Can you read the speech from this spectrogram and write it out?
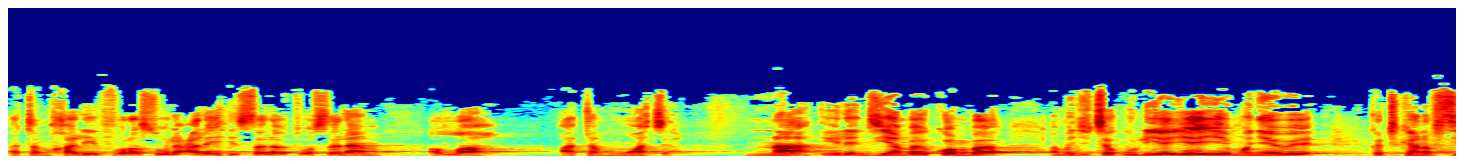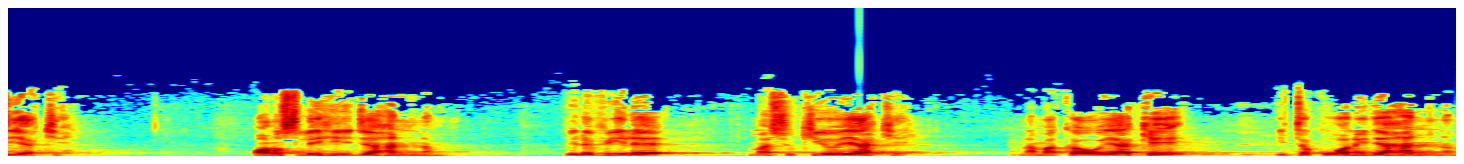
atamkhalifu rasul alayhi salatu wasalam Allah atamwacha na ile njia ambayo kwamba amejichagulia yeye mwenyewe katika nafsi yake. Wanuslihi jahannam. Vile vile mashukio yake na makao yake itakuwa ni jahannam.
